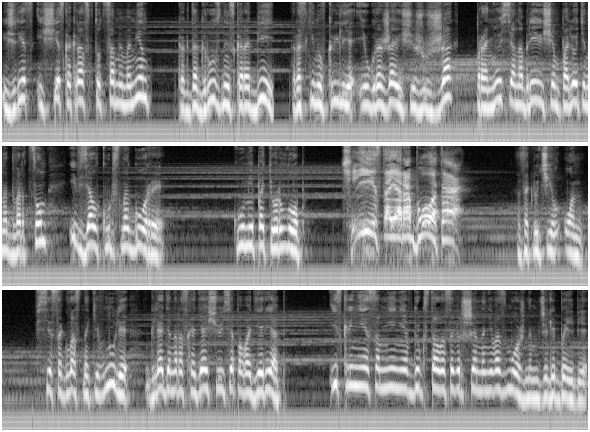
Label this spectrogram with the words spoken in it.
и жрец исчез как раз в тот самый момент, когда грузный скоробей, раскинув крылья и угрожающе жужжа, пронесся на бреющем полете над дворцом и взял курс на горы. Куми потер лоб. «Чистая работа!» – заключил он. Все согласно кивнули, глядя на расходящуюся по воде рябь. Искреннее сомнение вдруг стало совершенно невозможным, Джилли Бэйби.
